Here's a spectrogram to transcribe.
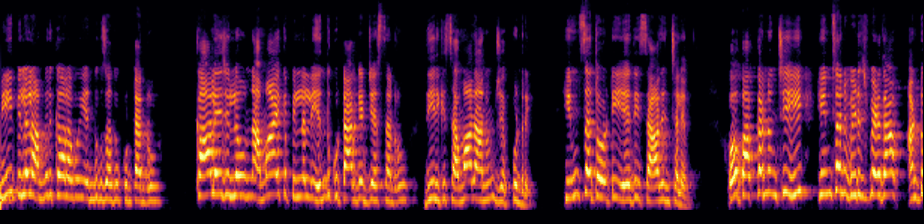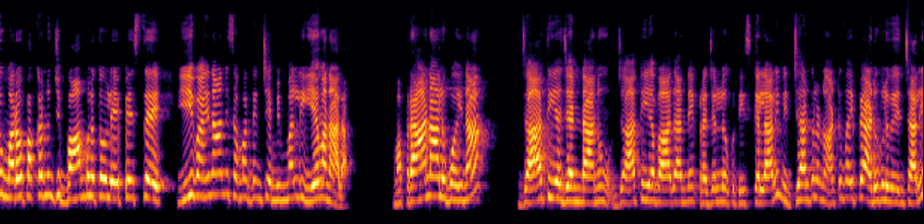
మీ పిల్లలు అమెరికాలో పోయి ఎందుకు చదువుకుంటారు కాలేజీల్లో ఉన్న అమాయక పిల్లల్ని ఎందుకు టార్గెట్ చేస్తున్నారు దీనికి సమాధానం చెప్పుండ్రి. హింసతోటి ఏది సాధించలేం. ఓ పక్క నుంచి హింసను విడిచిపెడదాం అంటూ మరో పక్క నుంచి బాంబులతో లేపేస్తే ఈ వైనాన్ని సమర్థించే మిమ్మల్ని ఏమనాలా? మా ప్రాణాలు పోయినా జాతీయ జెండాను జాతీయవాదాన్నే ప్రజల్లోకి తీసుకెళ్ళాలి విద్యార్థులను అటువైపే అడుగులు వేయించాలి.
